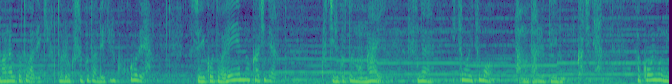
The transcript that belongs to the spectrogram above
学ぶことができる。努力することができる心である。成功とは永遠の価値であると。朽ちることのないですね。いつもいつも保たれている価値である。こういうふうに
